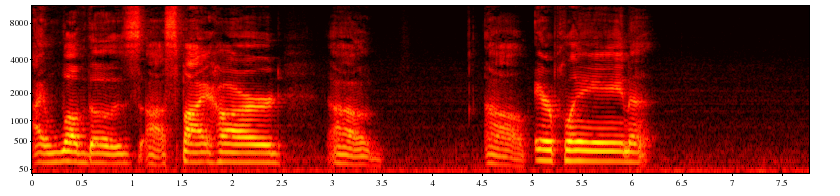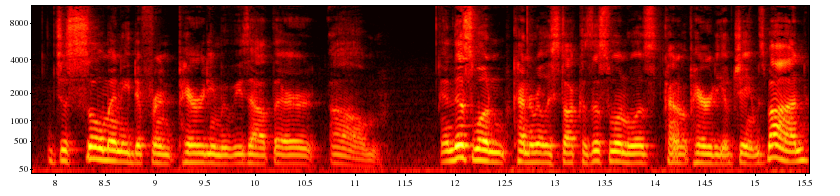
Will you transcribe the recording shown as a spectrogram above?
I love those uh, Spy Hard, uh, uh, Airplane, just so many different parody movies out there. Um, and this one kind of really stuck because this one was kind of a parody of James Bond.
